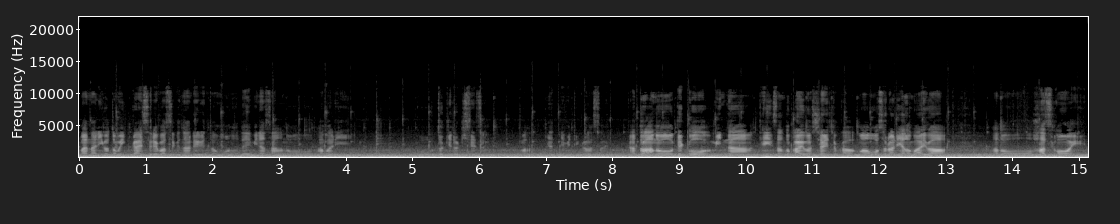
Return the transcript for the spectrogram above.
まあ何事も1回すればすぐ慣れると思うので皆さんあのとはあの結構みんな店員さんと会話したりとか、まあ、オーストラリアの場合はあの「How's going?」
